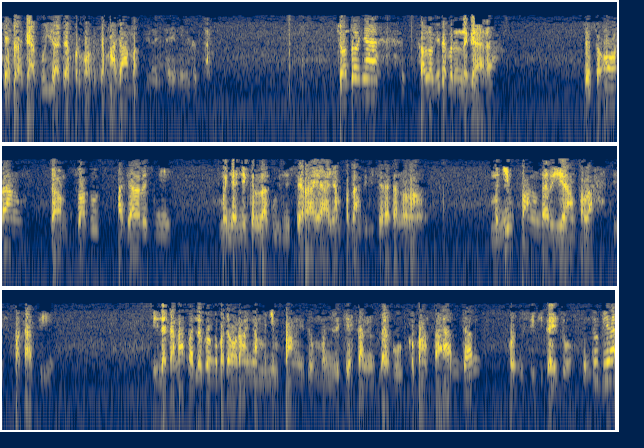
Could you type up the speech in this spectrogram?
yang saya akui ada berbagai macam agama di Indonesia ini gitu. Contohnya kalau kita bernegara, seseorang dalam suatu acara resmi menyanyikan lagu Indonesia Raya yang pernah dibicarakan orang menyimpang dari yang telah disepakati. Tindakan apa dilakukan kepada orang yang menyimpang itu, menyelesaikan lagu kebangsaan dan kondisi kita itu? Tentu dia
